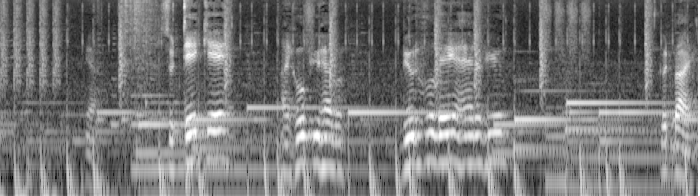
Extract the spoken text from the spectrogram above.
yeah. So take care. I hope you have a beautiful day ahead of you. Goodbye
